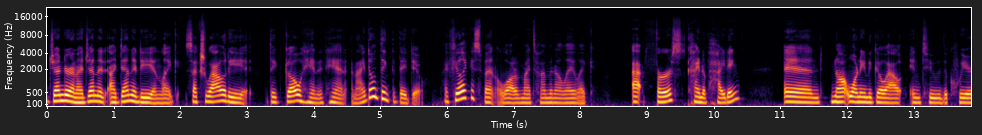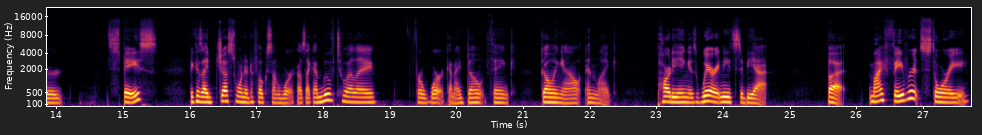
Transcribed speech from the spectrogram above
gender and identity and like sexuality, they go hand in hand. And I don't think that they do. I feel like I spent a lot of my time in LA, like, at first kind of hiding and not wanting to go out into the queer space because I just wanted to focus on work. I was like, I moved to LA for work, and I don't think going out and like partying is where it needs to be at. But my favorite story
